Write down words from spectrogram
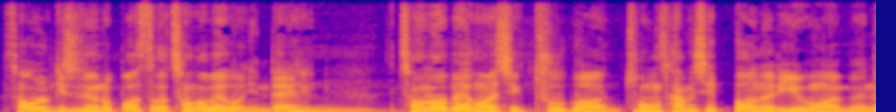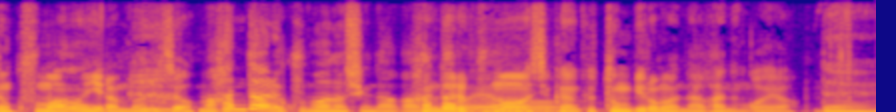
서울 기준으로 버스가 1,500원인데 음. 1,500원씩 두 번, 총 30번을 이용하면은 9만 원이란 말이죠. 그럼 한 달에 9만 원씩 나가는 한 달에 거예요. 9만 원씩 그냥 교통비로만 나가는 거예요. 네.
